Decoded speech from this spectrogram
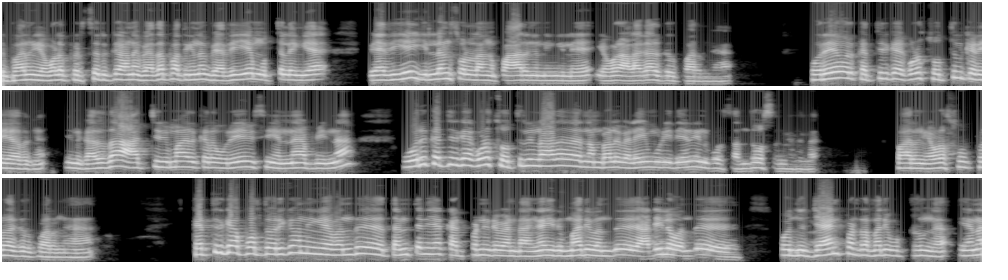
இது பாருங்கள் எவ்வளோ பெருசு இருக்குது ஆனால் விதை பார்த்தீங்கன்னா விதையே முத்தலைங்க. விதையே இல்லைன்னு சொல்லலாங்க பாருங்கள் நீங்களே. எவ்வளோ அழகாக இருக்குது பாருங்கள் ஒரே ஒரு கத்திரிக்காய் கூட சொத்தில் கிடையாதுங்க. எனக்கு அதுதான் ஆச்சரியமாக இருக்கிற ஒரே விஷயம் என்ன அப்படின்னா ஒரு கத்திரிக்காய் கூட சொத்தில் இல்லாத நம்மளால விளைய முடியுதேன்னு எனக்கு ஒரு சந்தோஷங்க இதில். பாருங்கள் எவ்வளோ சூப்பராக இருக்குது பாருங்கள் கத்திரிக்காய் பொறுத்த வரைக்கும் நீங்கள் வந்து தனித்தனியாக கட் பண்ணிட வேண்டாங்க. இது மாதிரி வந்து அடியில் வந்து கொஞ்சம் ஜாயின் பண்ணுற மாதிரி விட்ருங்க ஏன்னா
